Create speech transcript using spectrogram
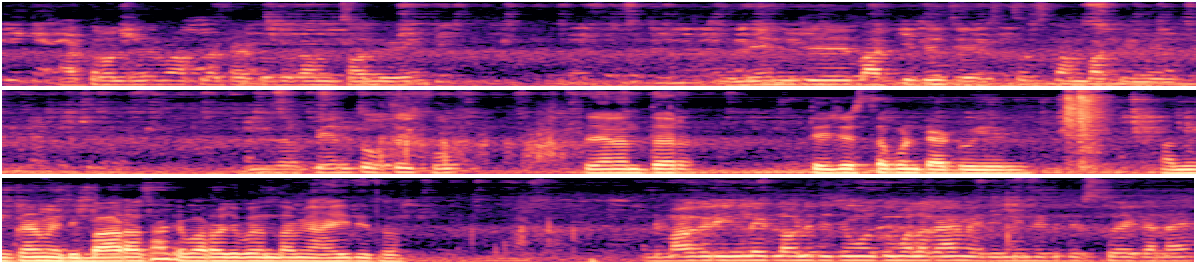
लिए क्या अकरा वाजले मग आपलं टॅटूचं काम चालू आहे. मेन जे बाकी तेच हेअर्सचंच काम बाकी मेन आणि जर पेन तर होतंय खूप. त्याच्यानंतर तेजसचा पण टॅटू येईल. अजून काय माहिती बारा साडेबारा वाजेपर्यंत आम्ही आहे तिथं. आणि मागे रिंग लाइट लावली त्याच्यामुळे तुम्हाला काय माहिती मी नीट दिसतोय का नाही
